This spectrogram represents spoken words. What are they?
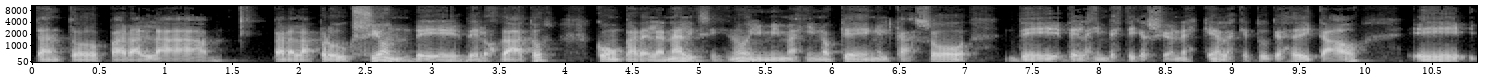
tanto para la para la producción de, los datos como para el análisis, ¿no? Y me imagino que en el caso de, las investigaciones que, a las que tú te has dedicado, eh,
